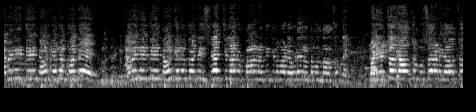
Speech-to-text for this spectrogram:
అవినీతి దౌర్జన్యంతో అవినీతి దౌర్జన్యంతో స్వేచ్ఛలను పాలన అందించిన వాడు ఎవడైనా అంతమంది అవసరం వాడు హిట్లర్ కావచ్చు ముస్సోలిని కావచ్చు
